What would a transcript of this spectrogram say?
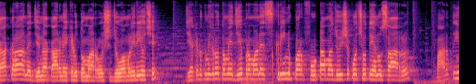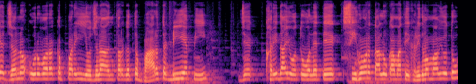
કાંકરા અને જેના કારણે ખેડૂતોમાં રોષ જોવા મળી રહ્યો છે. જ્યાં ખેડૂત મિત્રો, તમે જે પ્રમાણે સ્ક્રીન પર ફોટામાં જોઈ શકો છો તે અનુસાર ભારતીય જન ઉર્વરક પરિયોજના અંતર્ગત ભારત ડીએપી જે ખરીદાયું હતું અને તે સિંહોર તાલુકામાંથી ખરીદવામાં આવ્યું હતું.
